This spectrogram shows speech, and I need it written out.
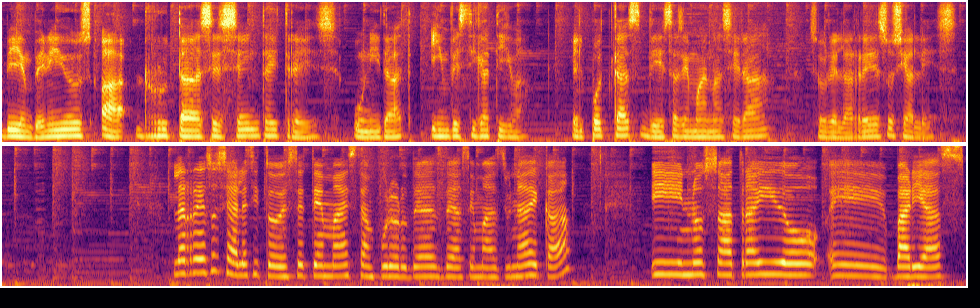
Bienvenidos a Ruta 63, Unidad Investigativa. El podcast de esta semana será sobre las redes sociales. Las redes sociales y todo este tema están furor desde hace más de una década y nos ha traído eh, varias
